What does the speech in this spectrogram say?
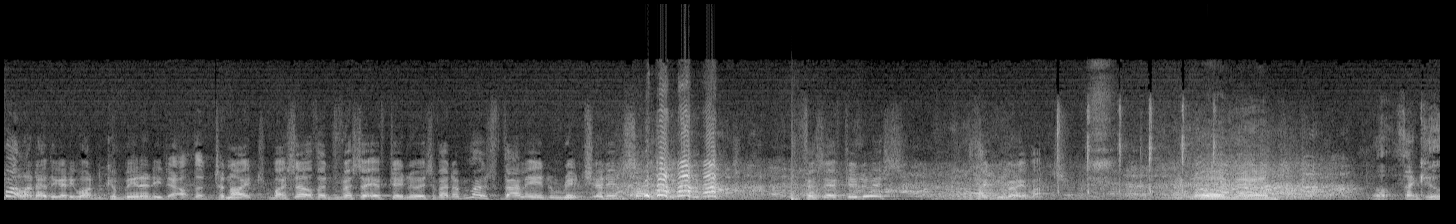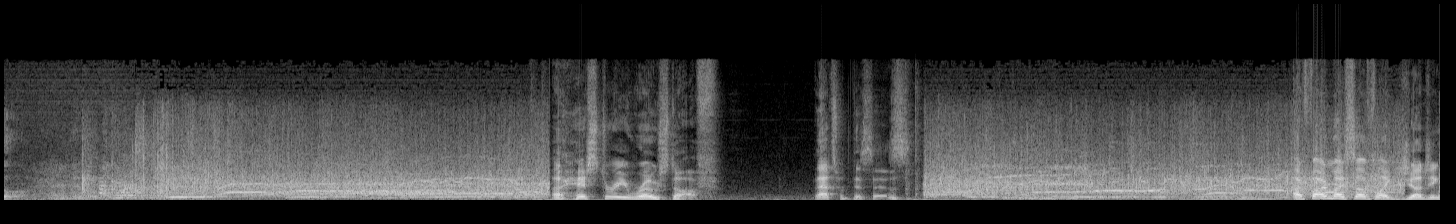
Well, I don't think anyone can be in any doubt that tonight myself and Professor F.J. Lewis have had a most valid, rich, and insightful debate. Professor F.J. Lewis, thank you very much. Oh man. Oh, thank you. A history roast off. That's what this is. I find myself like judging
